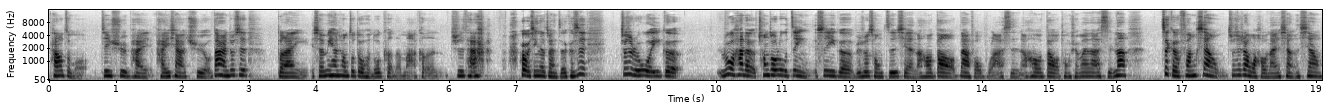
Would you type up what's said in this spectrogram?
他要怎么继续拍拍下去哦。当然就是本来生命和创作都有很多可能嘛，可能就是他 会有新的转折，可是。就是如果一个，如果他的创作路径是一个，比如说从之前，然后到大佛普拉斯，然后到同学麦纳斯，那这个方向就是让我好难想象，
